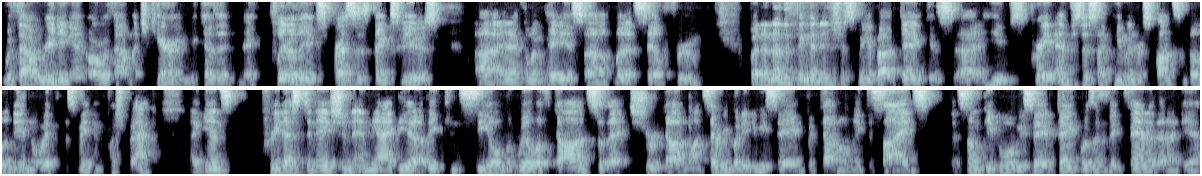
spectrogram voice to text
without reading it or without much caring because it, it clearly expresses Denk's views, uh, and Oecolampadius uh, let it sail through. But another thing that interests me about Denk is uh, his great emphasis on human responsibility and the way that this made him push back against predestination and the idea of a concealed will of God, so that sure, God wants everybody to be saved, but God only decides that some people will be saved. Denk wasn't a big fan of that idea.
